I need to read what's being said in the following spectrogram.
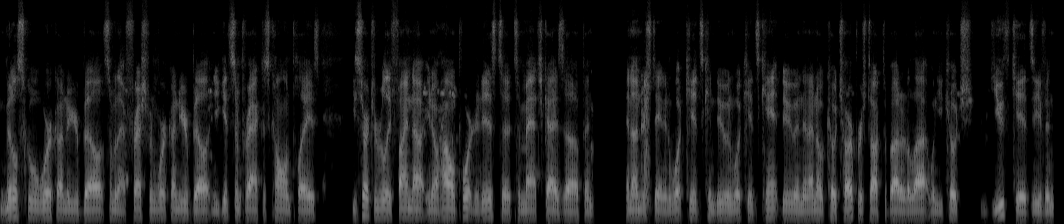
middle school work under your belt, some of that freshman work under your belt, and you get some practice calling plays, you start to really find out you know how important it is to to match guys up and and understanding what kids can do and what kids can't do. And then I know Coach Harper's talked about it a lot when you coach youth kids, even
